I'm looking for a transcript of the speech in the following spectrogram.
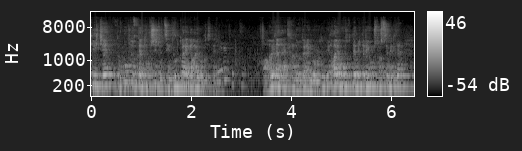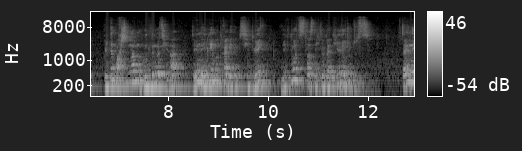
хийчээд хүүхдүүдээр төвшиж үзсэн. Дөрөвдүгээр ангийн хоёр хүүхдтэй. Хоёулаа адилхан дөрөвдүгээр ангийн хүүхдүүд. Энэ хоёр хүүхдтэй бид нар юу гэж турсан бэ гэхээр бид нар багш нар нь хөндлөнгөөс хянаад энэ энгийн бодлого гэдэг сэдвийг нэгдүгээр цэслээс нэхлүүлээд хийлгэж үзүүлсэн. За энэ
